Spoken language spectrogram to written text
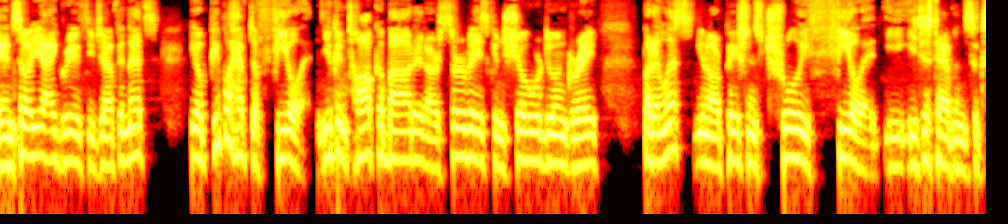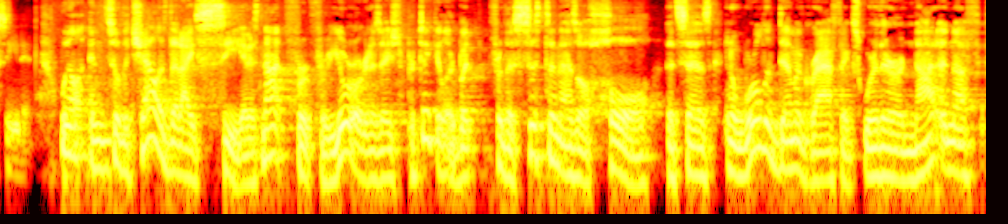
And so, yeah, I agree with you, Jeff. And that's, you know, people have to feel it. You can talk about it. Our surveys can show we're doing great. But unless you know our patients truly feel it, you, you, just haven't succeeded. Well, and so the challenge that I see, and it's not for, for your organization in particular, but for the system as a whole, that says in a world of demographics where there are not enough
